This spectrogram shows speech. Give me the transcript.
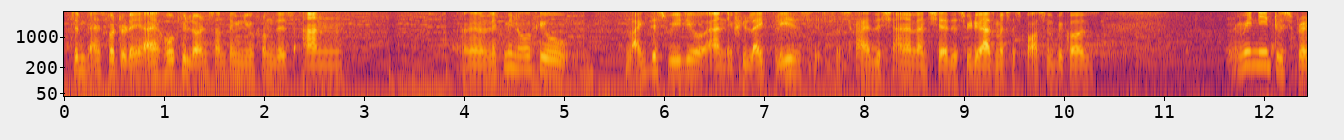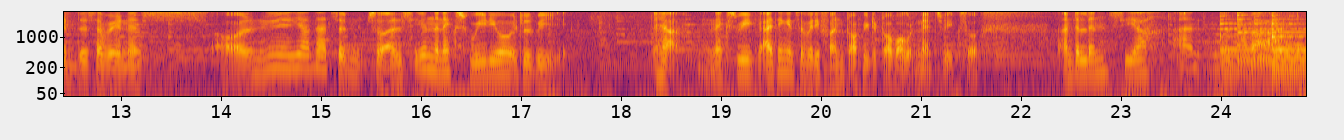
That's it guys for today. I hope you learned something new from this and uh, let me know if you like this video and if you like please subscribe this channel and share this video as much as possible because we need to spread this awareness. Or yeah that's it. So i'll see you in the next video. It will be yeah next week i think it's a very fun topic to talk about next week. So until then see ya and goodbye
